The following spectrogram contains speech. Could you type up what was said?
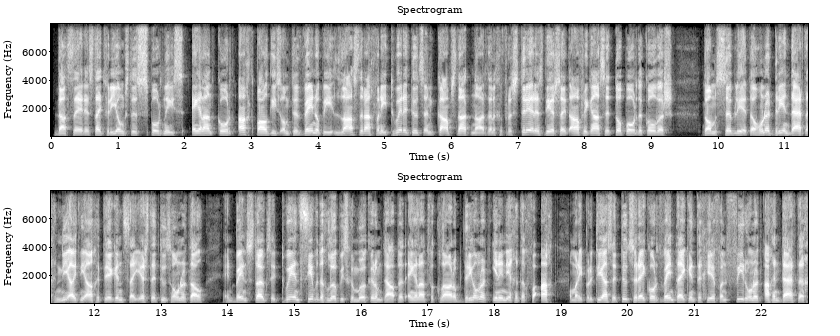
Dag sê dit is tyd vir die jongste sportnuus. Engeland kort 8 paaltjies om te wen op die laaste dag van die tweede toets in Kaapstad nadat hulle gefrustreer is deur Suid-Afrika se toporde kolwers. Dom Sibley het 133 nie uit nie aangeteken, sy eerste toets 100tal en Ben Stokes het 72 lopies gemoker om te help dat Engeland verklaar op 391 vir 8 om aan die Proteas se toetsrekord wenteken te gee van 438.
